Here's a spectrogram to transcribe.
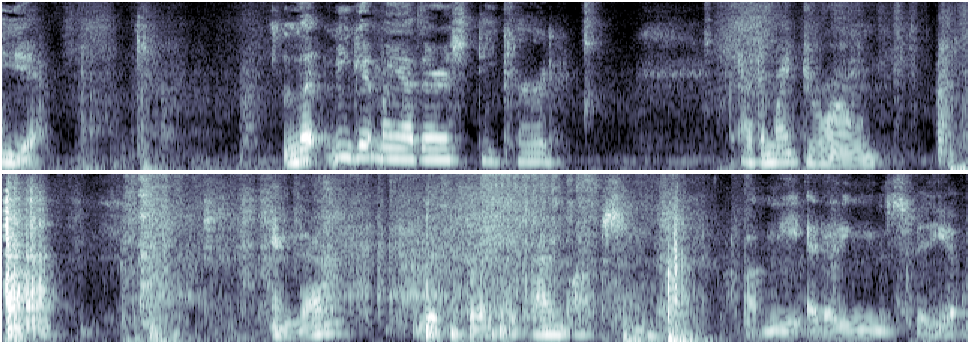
yeah. Let me get my other SD card out of my drone. And then let's start the time lapse of me editing this video.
